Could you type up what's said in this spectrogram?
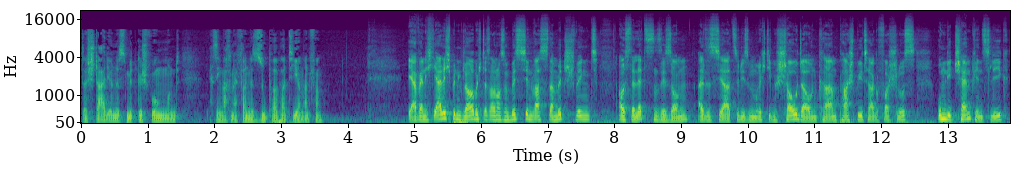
Das Stadion ist mitgeschwungen und ja, sie machen einfach eine super Partie am Anfang. Ja, wenn ich ehrlich bin, glaube ich, dass auch noch so ein bisschen was da mitschwingt aus der letzten Saison, als es ja zu diesem richtigen Showdown kam, ein paar Spieltage vor Schluss, um die Champions League.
